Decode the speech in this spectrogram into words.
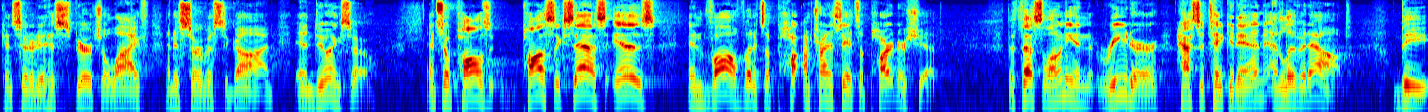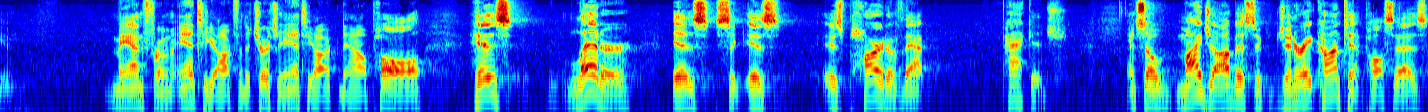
considered it his spiritual life and his service to God in doing so. And so Paul's, Paul's success is involved, but it's a, I'm trying to say it's a partnership. The Thessalonian reader has to take it in and live it out. The man from Antioch, from the church in Antioch now, Paul, his letter is, is, is part of that package. And so my job is to generate content, Paul says.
